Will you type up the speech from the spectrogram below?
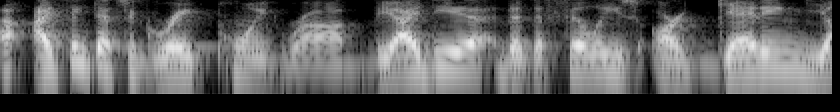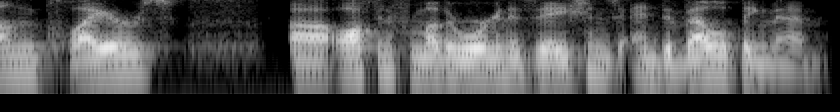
I think that's a great point, Rob. The idea that the Phillies are getting young players, uh, often from other organizations, and developing them.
